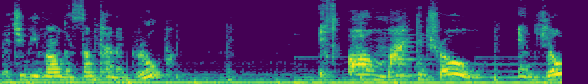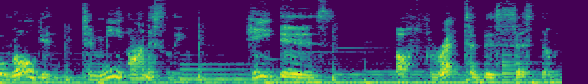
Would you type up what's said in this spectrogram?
that you belong in some kind of group. It's all mind control. And Joe Rogan, to me, honestly, he is a threat to this system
